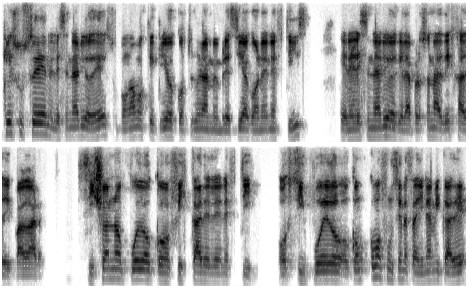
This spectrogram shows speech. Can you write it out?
¿qué sucede en el escenario de, supongamos que quiero construir una membresía con NFTs, en el escenario de que la persona deja de pagar? Si yo no puedo confiscar el NFT, o si puedo, o cómo, funciona esa dinámica de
